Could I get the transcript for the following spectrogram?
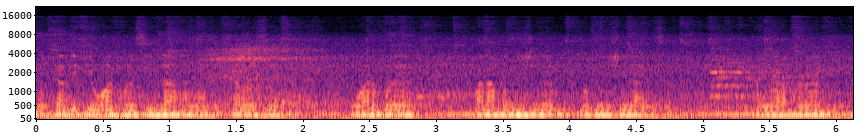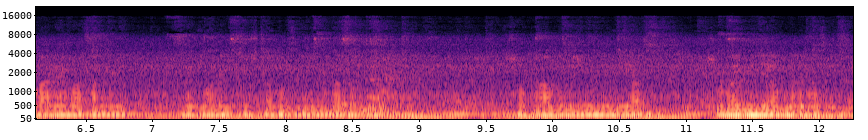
দেখা দেখি হওয়ার পরে চিন্তা হাল্লা চেষ্টা হয়েছে হওয়ার পরে পাড়া প্রতিবেশী প্রতিবেশীরা আসছে তাই আমরা প্রাণে বাঁচানো অনেক চেষ্টা করছি বাঁচানো সব পাড়া প্রতিবেশী মিলিয়া, সবাই মিলিয়ে আমরা বাঁচাইছি।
